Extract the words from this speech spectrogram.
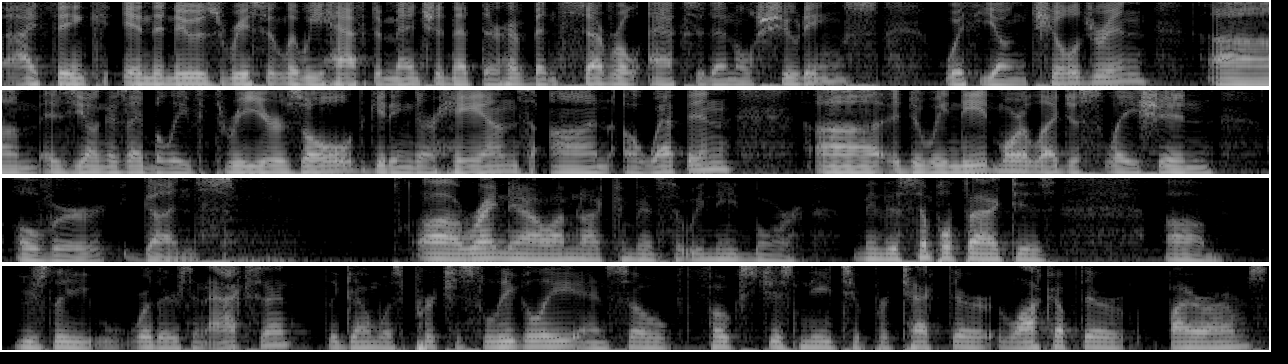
I think in the news recently we have to mention that there have been several accidental shootings with young children, um, as young as I believe three years old, getting their hands on a weapon. Uh, do we need more legislation over guns? Uh, right now, I'm not convinced that we need more. I mean, the simple fact is, um, usually where there's an accident, the gun was purchased legally, and so folks just need to protect their, lock up their firearms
